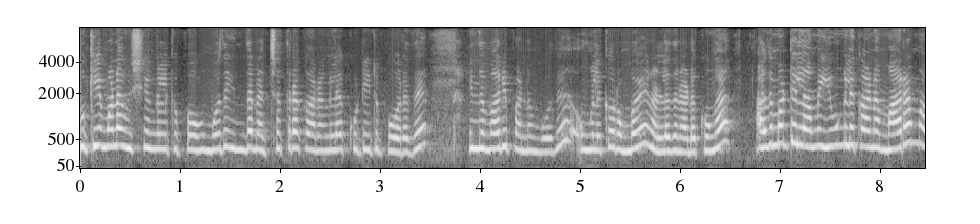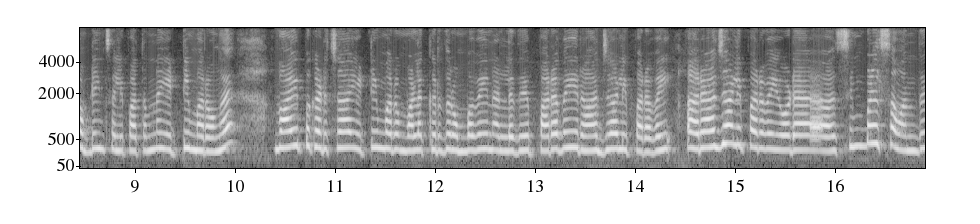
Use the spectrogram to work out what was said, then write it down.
முக்கியமான விஷயங்களுக்கு போகும்போது இந்த நட்சத்திரக்காரங்களை கூட்டிகிட்டு போகிறது இந்த மாதிரி பண்ணும்போது உங்களுக்கு ரொம்பவே நல்லது நடக்குங்க. அது மட்டும் இல்லாமல் இவங்களுக்கான மரம் அப்படின்னு சொல்லி பார்த்தோம்னா எட்டி மரங்க. வாய்ப்பு கிடைச்சா எட்டி மரம் வளர்க்குறது ரொம்பவே நல்லது. பறவை ராஜாளி பறவை. ராஜாளி பறவையோட சிம்பிள்ஸை வந்து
